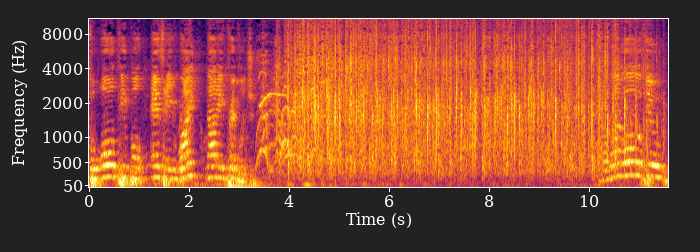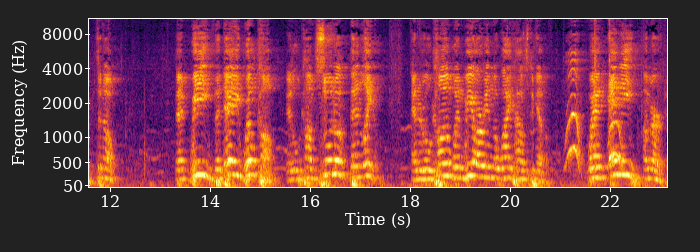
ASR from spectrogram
to all people as a right, not a privilege. I want all of you to know that we, the day will come. It'll come sooner than later. And it'll come when we are in the White House together. When any American,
